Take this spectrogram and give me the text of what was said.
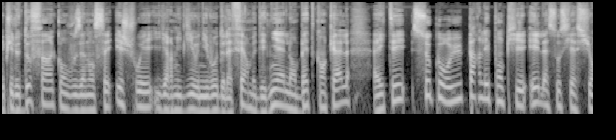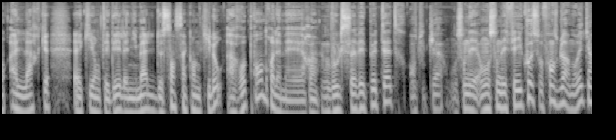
Et puis le Dauphin qu'on vous annonçait échoué hier midi au niveau de la ferme des Niels en bête cancale a été secouru par les pompiers et l'association Allarc euh, qui ont aidé l'animal de 150 kilos à reprendre la mer. Vous le savez peut-être, en tout cas, on s'en est, on s'en est fait écho sur France Bleu Armorique. Hein.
